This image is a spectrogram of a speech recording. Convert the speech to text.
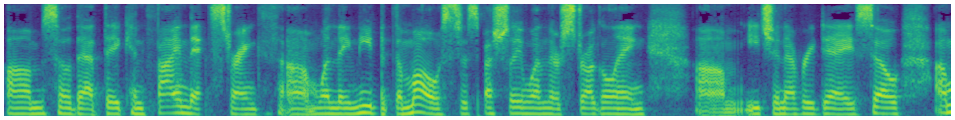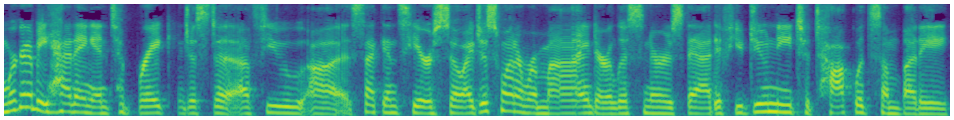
um, so that they can find that strength um, when they need it the most, especially when they're struggling um, each and every day. So um, we're going to be heading into break in just a, a few uh, seconds here. So I just want to remind our listeners that if you do need to talk with somebody,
